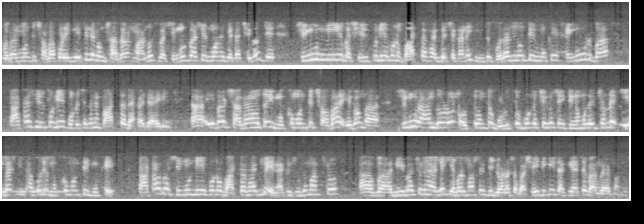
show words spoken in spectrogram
প্রধানমন্ত্রী সভা করে গিয়েছেন এবং সাধারণ মানুষ বা সিঙ্গুরবাসীর মনে যেটা ছিল যে সিঙ্গুর নিয়ে বা শিল্প নিয়ে কোনো বার্তা থাকবে সেখানে, কিন্তু প্রধানমন্ত্রীর মুখে সিঙ্গুর বা কাঁথা শিল্প নিয়ে কোনো সেখানে বার্তা দেখা যায়নি। এবার সাধারণতই মুখ্যমন্ত্রীর সভা এবং সিঙ্গুর আন্দোলন অত্যন্ত গুরুত্বপূর্ণ ছিল সেই তৃণমূলের জন্য। এবার কি তাহলে মুখ্যমন্ত্রীর মুখে টাটা বা সিঙ্গুর নিয়ে কোনো বার্তা থাকবে? নাকি শুধুমাত্র নির্বাচনের আগে কেবলমাত্র একটি জনসভা? সেই দিকেই তাকিয়ে আছে বাংলার মানুষ।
